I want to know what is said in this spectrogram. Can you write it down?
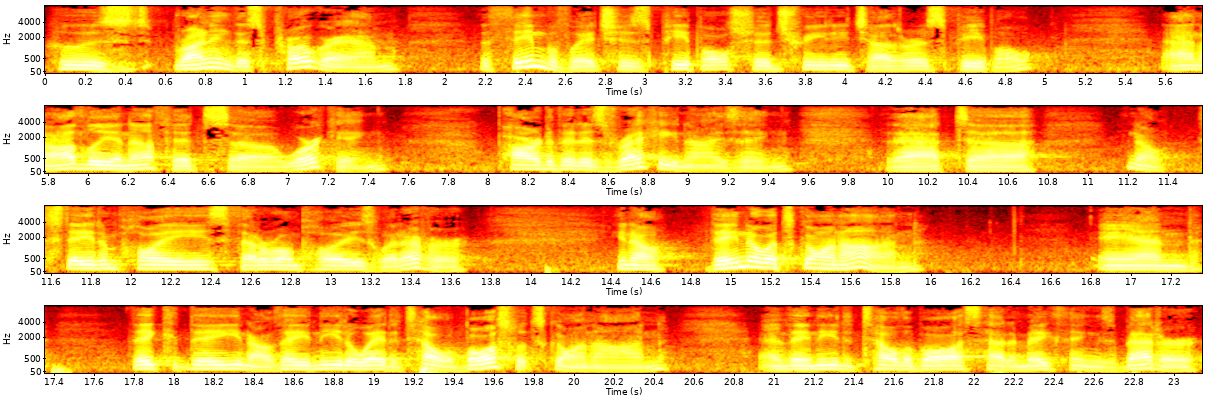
who's running this program, the theme of which is people should treat each other as people. And oddly enough, it's uh, working. Part of it is recognizing that, uh, you know, state employees, federal employees, whatever, you know, they know what's going on, and they, they, you know, they need a way to tell the boss what's going on, and they need to tell the boss how to make things better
